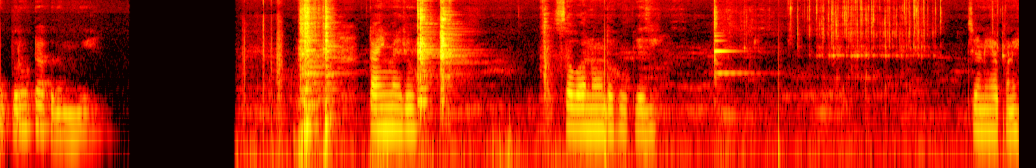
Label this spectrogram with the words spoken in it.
ਉੱਪਰੋਂ ਢੱਕ ਦੇਵਾਂਗੇ। ਟਾਈਮ ਹੈ ਜੋ ਸਵਾ ਨੌ ਦਾ ਹੋ ਗਿਆ ਜੀ। ਚਣੇ ਆਪਣੇ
